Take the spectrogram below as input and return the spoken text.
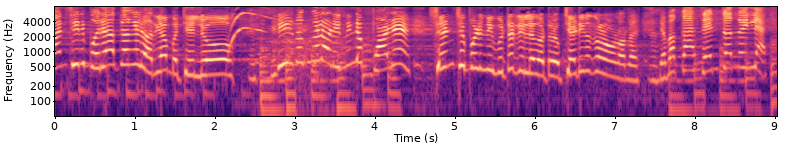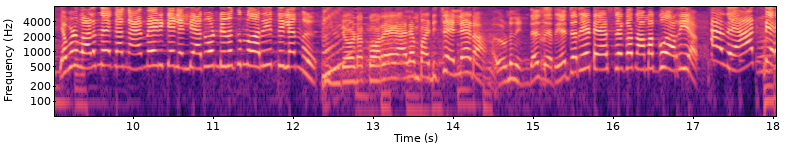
മനസ്സിരിപ്പ് ഒരാൾക്കെങ്കിലും അറിയാൻ പറ്റിയല്ലോ. എടി ഇതെങ്ങനാടി നിന്റെ നീ വിട്ടിട്ടില്ല കേട്ടോ. ചെടികളോടെ നമുക്ക് സെൻസ് ഒന്നും ഇല്ല. എവൾ വളർന്നേക്കാൻ അമേരിക്കയിലല്ലേ? അതുകൊണ്ട് ഇതൊന്നും അറിയത്തില്ലെന്ന്. നിന്റെ കൊറേ കാലം പഠിച്ചല്ലേടാ. അതുകൊണ്ട് നിന്റെ ചെറിയ ചെറിയ ടേസ്റ്റ് ഒക്കെ നമുക്കും അറിയാം. അതെ ആട്ടെ.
